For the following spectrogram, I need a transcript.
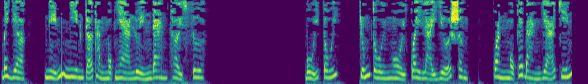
bây giờ nghiễm nhiên trở thành một nhà luyện đan thời xưa. Buổi tối, chúng tôi ngồi quay lại giữa sân, quanh một cái bàn giả chiến,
